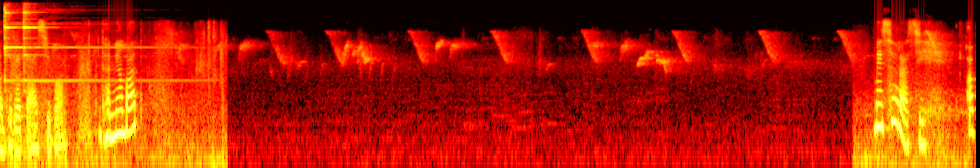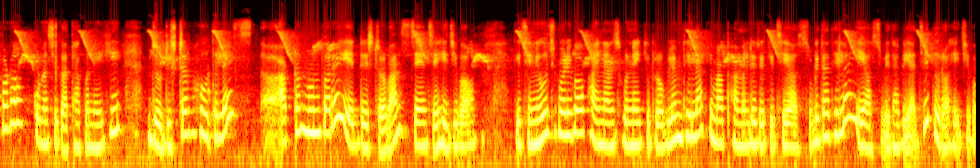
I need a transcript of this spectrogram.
ମଧୁରତା ଆସିବ ଧନ୍ୟବାଦ ମେଷ ରାଶି ଆପଣ କୌଣସି କଥାକୁ ନେଇକି ଯେଉଁ ଡିଷ୍ଟର୍ବ ହେଉଥିଲେ ଆଫ୍ଟରନୁନ୍ ପରେ ଏ ଡିଷ୍ଟର୍ବାନ୍ସ ଚେଞ୍ଜ ହୋଇଯିବ କିଛି ନ୍ୟୁଜ୍ ମିଳିବ ଫାଇନାନ୍ସକୁ ନେଇକି ପ୍ରୋବ୍ଲେମ୍ ଥିଲା କିମ୍ବା ଫ୍ୟାମିଲିରେ କିଛି ଅସୁବିଧା ଥିଲା ଏ ଅସୁବିଧା ବି ଆଜି ଦୂର ହୋଇଯିବ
